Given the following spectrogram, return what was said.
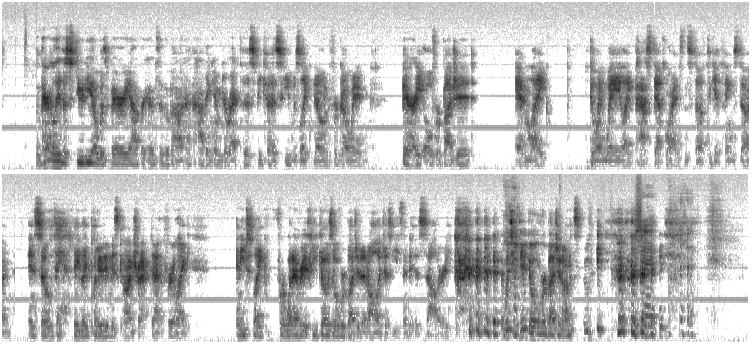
apparently the studio was very apprehensive about ha- having him direct this because he was like known for going very over budget and like going way like past deadlines and stuff to get things done. And so they they like put it in his contract that for like and each like for whatever if he goes over budget at all it just eats into his salary. Which he did go over budget on this movie.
